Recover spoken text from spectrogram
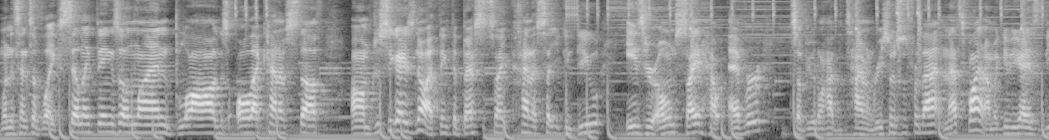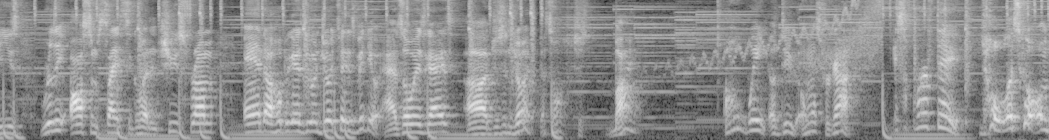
when the sense of like selling things online, blogs, all that kind of stuff. Um, just so you guys know, I think the best site, kind of site you can do is your own site. However, some people don't have the time and resources for that, and that's fine. I'm gonna give you guys these really awesome sites to go ahead and choose from. And I hope you guys do enjoy today's video. As always, guys, uh, just enjoy. That's all. Just bye. Oh, wait. Oh, dude, almost forgot. It's a birthday. Yo, let's go. I'm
